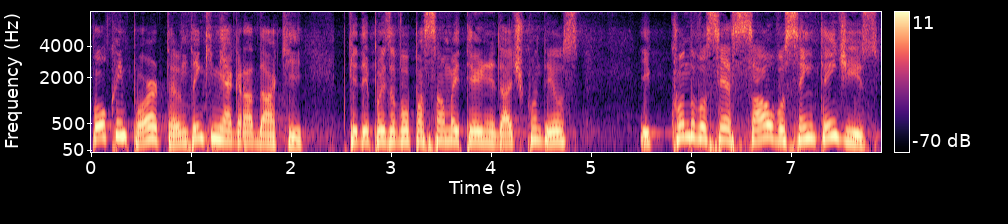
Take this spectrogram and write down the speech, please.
pouco importa, eu não tenho que me agradar aqui, porque depois eu vou passar uma eternidade com Deus. E quando você é sal, você entende isso.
